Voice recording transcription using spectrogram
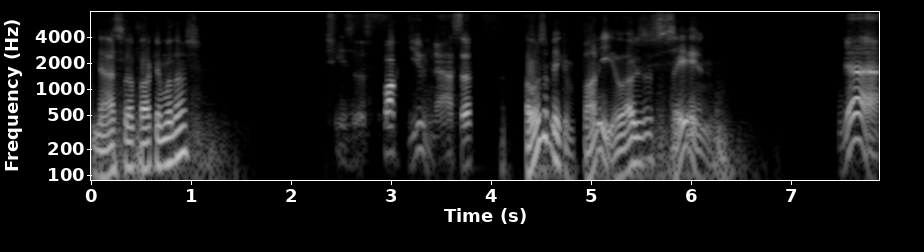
NASA fucking with us? Jesus. Fuck you, NASA. I wasn't making fun of you. I was just saying. Yeah.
